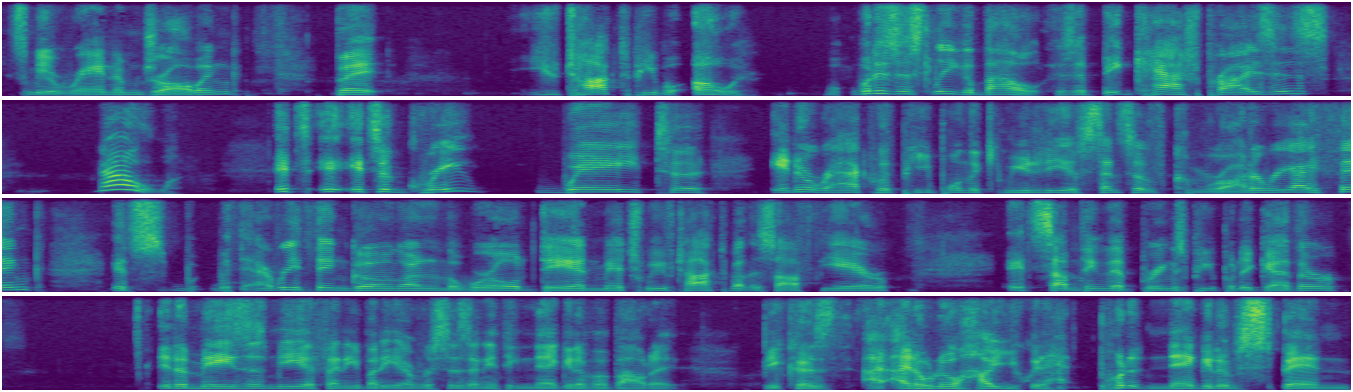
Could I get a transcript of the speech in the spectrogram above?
It's going to be a random drawing. But you talk to people, oh, what is this league about? Is it big cash prizes? No. It's it's a great way to interact with people in the community, a sense of camaraderie, I think. It's with everything going on in the world, Dan, Mitch, we've talked about this off the air. It's something that brings people together. It amazes me if anybody ever says anything negative about it because I, I don't know how you could ha- put a negative spin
